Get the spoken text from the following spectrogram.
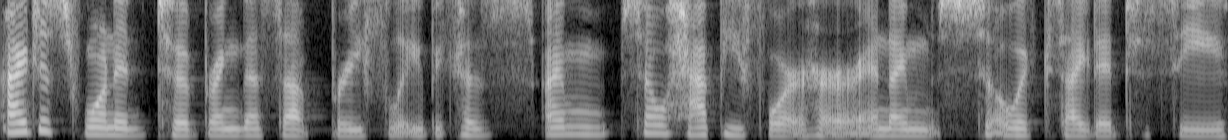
I just wanted to bring this up briefly because I'm so happy for her and I'm so excited to see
